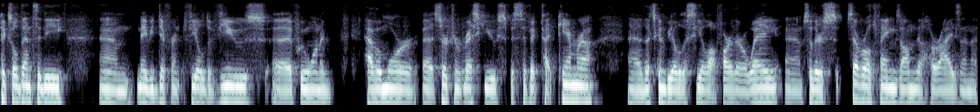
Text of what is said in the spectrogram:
pixel density, um, maybe different field of views uh, if we want to have a more uh, search and rescue specific type camera. Uh, that's going to be able to see a lot farther away. Um, so there's several things on the horizon, I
